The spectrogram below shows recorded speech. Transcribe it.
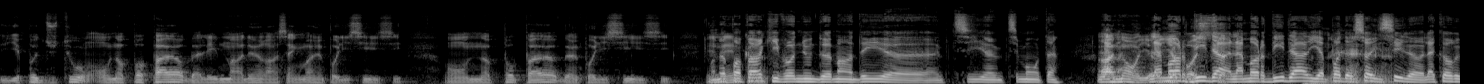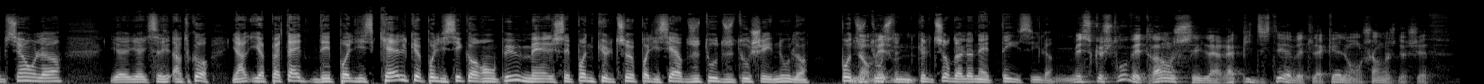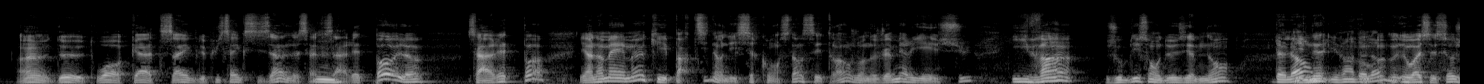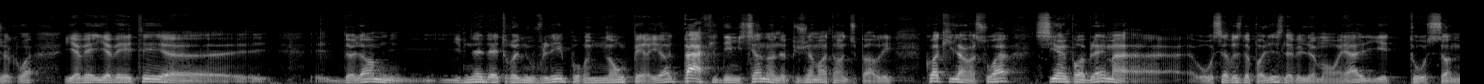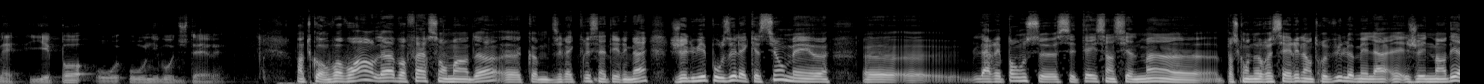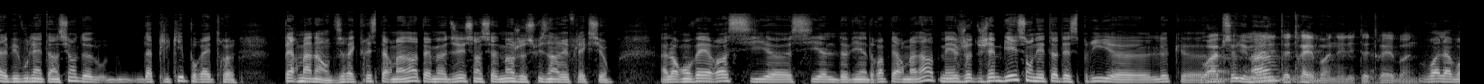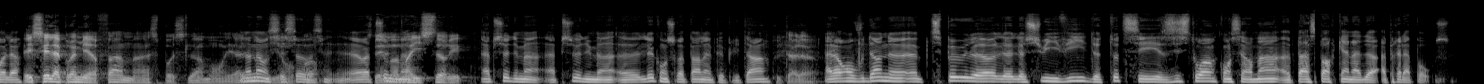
il a pas du tout, on n'a pas peur d'aller demander un renseignement à un policier ici on n'a pas peur d'un policier ici. on n'a pas peur qu'il va nous demander euh, un, petit, un petit montant. La, ah non, il y a, la mordida, la mordida, il n'y a pas de ça ici. Là. La corruption, là, en tout cas, il y a, peut-être des polices, quelques policiers corrompus, mais c'est pas une culture policière du tout, du tout chez nous, là. Pas du tout, c'est une culture de l'honnêteté ici, là. Mais ce que je trouve étrange, c'est la rapidité avec laquelle on change de chef. Un, deux, trois, quatre, cinq, depuis cinq, six ans, ça ne hmm. s'arrête pas, là. Ça n'arrête pas. Il y en a même un qui est parti dans des circonstances étranges. On n'a jamais rien su. Yvan, j'oublie son deuxième nom. Delorme? Yvan Delorme? Euh, oui, c'est ça, je crois. Il avait, il avait été... Euh, Delorme, il venait d'être renouvelé pour une longue période. Paf, il démissionne, on n'a plus jamais entendu parler. Quoi qu'il en soit, s'il y a un problème au service de police de la Ville de Montréal, il est au sommet. Il n'est pas au niveau du terrain. En tout cas, on va voir. Là, elle va faire son mandat euh, comme directrice intérimaire. Je lui ai posé la question, mais euh, euh, la réponse, c'était essentiellement parce qu'on a resserré l'entrevue. Mais j'ai demandé avez-vous l'intention d'appliquer pour être permanente, directrice permanente. Elle m'a dit essentiellement, je suis en réflexion. Alors, on verra si, euh, si elle deviendra permanente, mais j'aime bien son état d'esprit, euh, Luc. Euh, oui, absolument. Elle hein? était très bonne. Elle était très bonne. Voilà, voilà. Et c'est la première femme à ce poste-là à Montréal. Non, non, c'est ça. C'est un moment historique. Absolument, absolument. Luc, on se reparle un peu plus tard. Tout à l'heure. Alors, on vous donne un, petit peu le, le, suivi de toutes ces histoires concernant Passeport Canada après la pause.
